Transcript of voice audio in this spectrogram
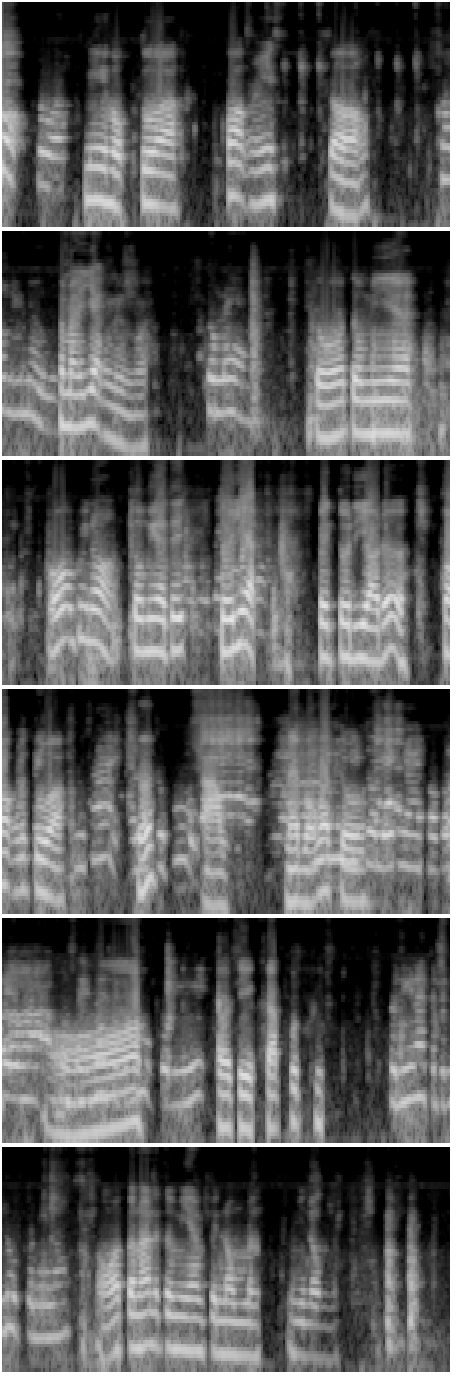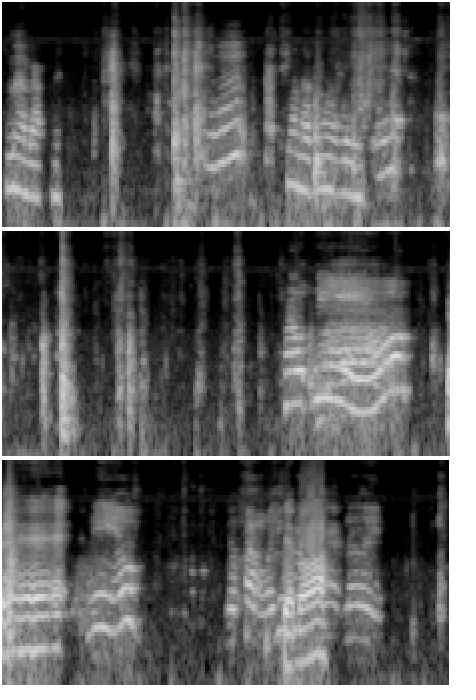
หกตัวมีหกตัวคอกนี้สองข้าวนี้หนึ่งทำไมแยกหนึ่งวะตัวแม่ตัวตัวเมีย โอ้พี่น้องตัวเมียจะตัวแยกเป็นตัวเดียวเด้อคอกละตัว ไม่ใช่อันนั้นตัวผู้อ้าวไหนบอกว่ามันตัวมีตัวเล็กไงเขาก็เลยมาอ๋อใส่เพื่อจะเป็นลูกตัวนี้ตัวทีครับพูดผิด ตัวนี้น่าจะเป็นลูกตัวนี้เนาะอ๋อตัวนั้นแหละตัวเมียมันเป็นนมมันมีนมน่ารักเนี่ยน่ารักมากเลยเขาเหนียวเอ๊ะเหนียวเดี๋ยวขังไว้อยู่เสียบบ่ข้างแรกเลย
